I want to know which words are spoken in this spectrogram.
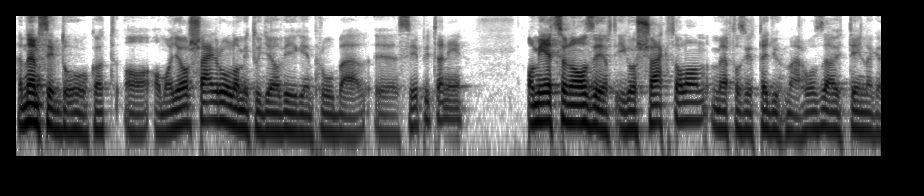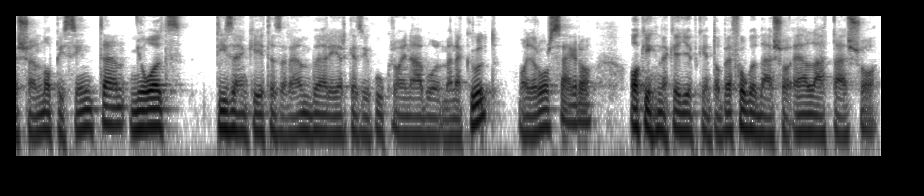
hát nem szép dolgokat a, a magyarságról, amit ugye a végén próbál szépíteni. Ami egyszerűen azért igazságtalan, mert azért tegyük már hozzá, hogy ténylegesen napi szinten 8-12 ezer ember érkezik Ukrajnából menekült Magyarországra, akiknek egyébként a befogadása, ellátása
